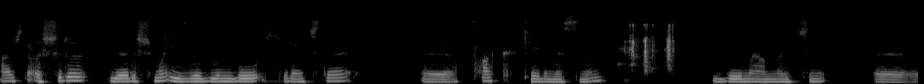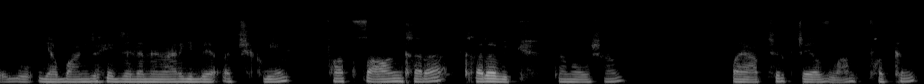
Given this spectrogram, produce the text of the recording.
Abi işte aşırı yarışma izlediğim bu süreçte e, fuck kelimesinin duymayanlar için e, bu yabancı hecelemeler gibi açıklayayım. Fatsa Ankara Karabük'ten oluşan bayağı Türkçe yazılan fuck'ın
